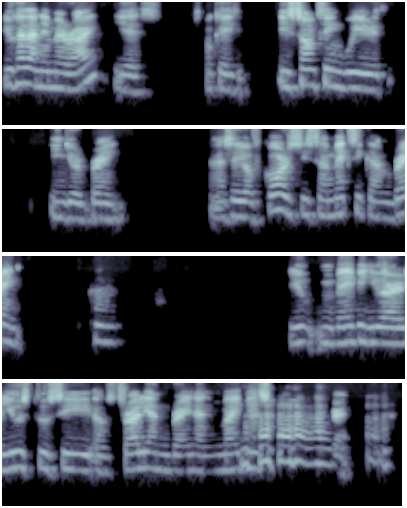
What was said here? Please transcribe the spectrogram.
you had an MRI? Yes. Okay, is something weird in your brain? And I say, of course, it's a Mexican brain. Hmm. You maybe you are used to see Australian brain and maybe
